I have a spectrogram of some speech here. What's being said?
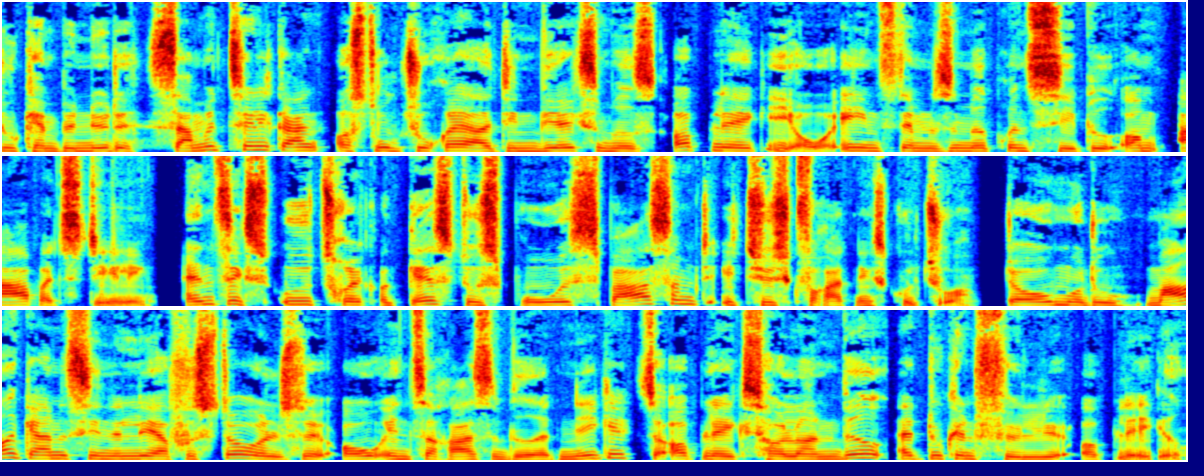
Du kan benytte samme tilgang og strukturere din virksomheds oplæg i overensstemmelse med princippet om arbejdsdeling. Ansigtsudtryk og gestus bruges sparsomt i tysk forretningskultur. Dog må du meget gerne signalere forståelse og interesse ved at nikke, så oplægsholderen ved, at du kan følge oplægget.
